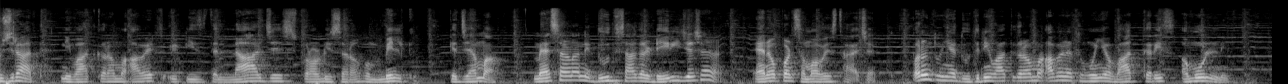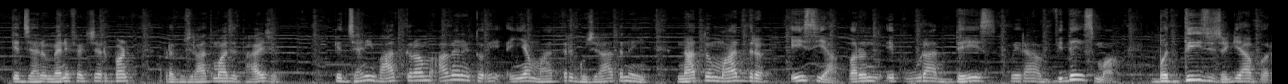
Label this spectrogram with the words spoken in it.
ગુજરાતની વાત કરવામાં આવે તો it is the largest producer of milk કે જેમાં મહેસાણાની દૂધસાગર ડેરી જે છે ને, એનો પણ સમાવેશ થાય છે. પરંતુ અહીંયા દૂધની વાત કરવામાં આવે ને તો હું અહીંયા વાત કરીશ અમૂલની, કે જેનું મેન્યુફેક્ચર પણ આપણે ગુજરાતમાં જ થાય છે. કે જેની વાત કરવામાં આવે ને તો એ અહીંયા માત્ર ગુજરાત નહીં, ના તો માત્ર એશિયા, પરંતુ એ પૂરા દેશ, પૂરા વિદેશમાં બધી જ જગ્યા પર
